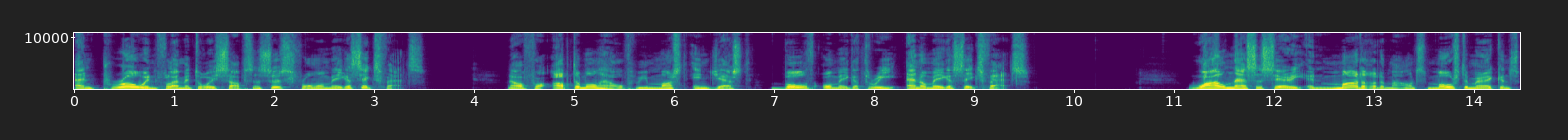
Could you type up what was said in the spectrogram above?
and pro inflammatory substances from omega 6 fats. Now, for optimal health, we must ingest both omega 3 and omega 6 fats. While necessary in moderate amounts, most Americans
